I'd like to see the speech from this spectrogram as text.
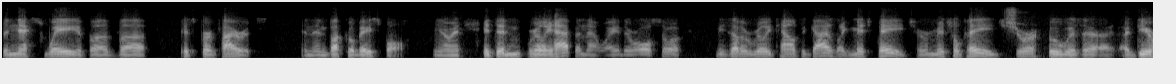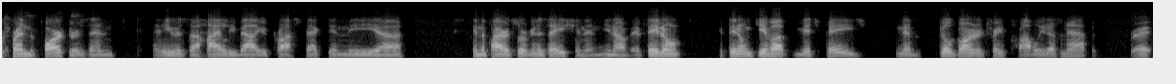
the next wave of uh, Pittsburgh Pirates and then Bucco baseball. You know, it, it didn't really happen that way. There were also these other really talented guys like Mitch Page or Mitchell Page, sure, who was a, a dear friend of Parker's and and he was a highly valued prospect in the uh, in the Pirates organization. And you know, if they don't if they don't give up Mitch Page, you know, the Phil Garner trade probably doesn't happen. Right.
